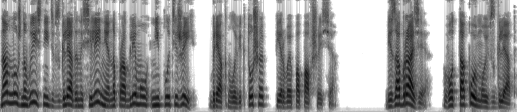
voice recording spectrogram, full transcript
«Нам нужно выяснить взгляды населения на проблему неплатежей», — брякнула Виктоша, первая попавшаяся. «Безобразие! Вот такой мой взгляд!»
